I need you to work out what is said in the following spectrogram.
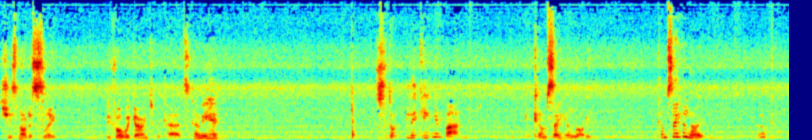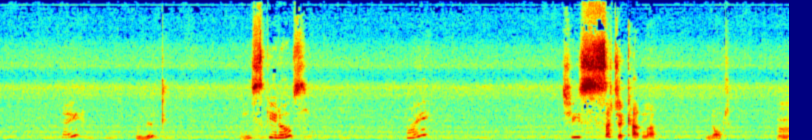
She's not asleep. Before we go into the cards, come here. Stop licking your butt. Come say hello. Come say hello. Look. Hey. Look. Hey, Skittles. Hey. She's such a cuddler. Not. Hmm.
